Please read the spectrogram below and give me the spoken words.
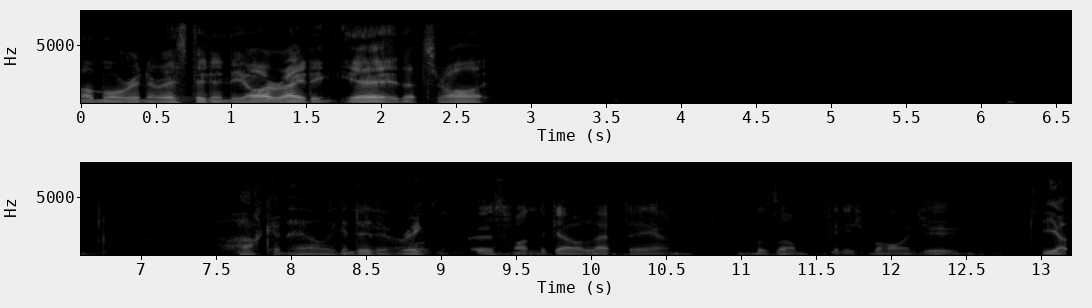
I'm more interested in the iRating. Yeah, that's right. Fucking hell, we can do Yeah, the I rig. the first one to go a lap down because I'm finished behind you. Yep.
